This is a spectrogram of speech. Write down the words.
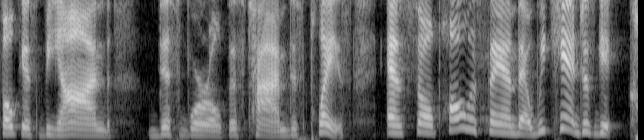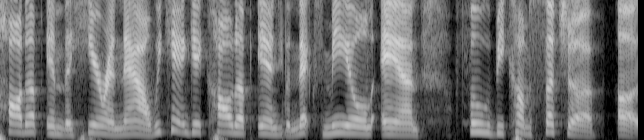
Focus beyond this world, this time, this place. And so Paul is saying that we can't just get caught up in the here and now. We can't get caught up in the next meal and food becomes such a, a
